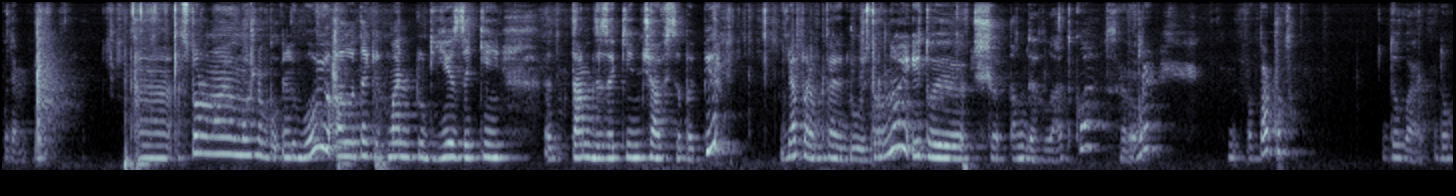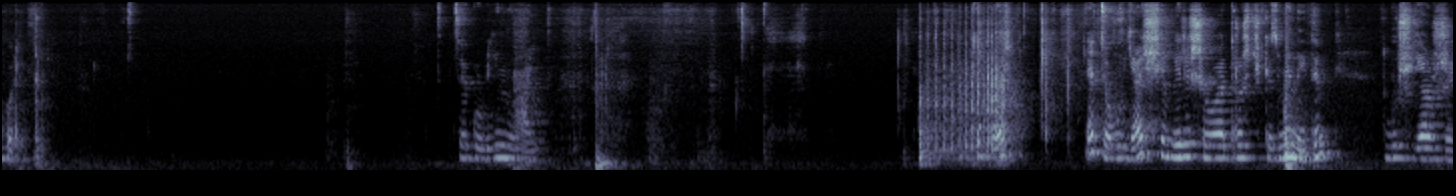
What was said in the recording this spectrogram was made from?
будемо. Стороною можна любою, але так як в мене тут є закін... там, де закінчався папір, я перевертаю другою стороною і то, що там, де гладко, все добре. Отак от довер, догори. Це Green Line. Також для цього я ще вирішила трошечки змінити, тому що я вже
